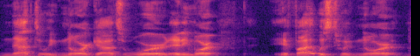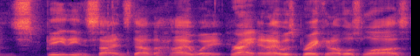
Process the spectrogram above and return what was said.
not to ignore God's word anymore. If I was to ignore speeding signs down the highway, Right. and I was breaking all those laws,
